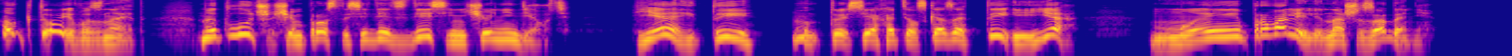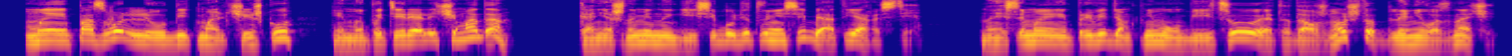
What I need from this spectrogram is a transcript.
Ну, кто его знает? Но это лучше, чем просто сидеть здесь и ничего не делать. Я и ты, ну, то есть я хотел сказать ты и я, мы провалили наше задание. Мы позволили убить мальчишку, и мы потеряли чемодан. Конечно, Минагиси будет вне себя от ярости. Но если мы приведем к нему убийцу, это должно что-то для него значить.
